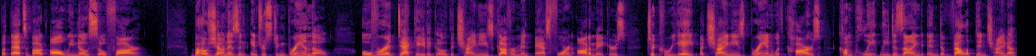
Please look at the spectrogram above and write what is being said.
But that's about all we know so far. Baojun is an interesting brand, though. Over a decade ago, the Chinese government asked foreign automakers to create a Chinese brand with cars completely designed and developed in China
